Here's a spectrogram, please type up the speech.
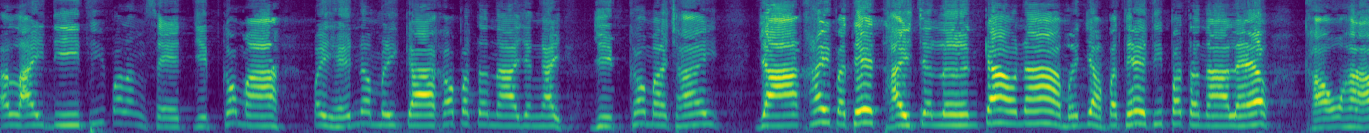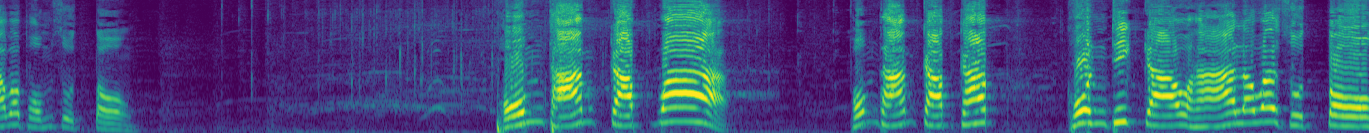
อะไรดีที่ฝรั่งเศสหยิบเข้ามา ไปเห็นอเมริกาเขาพัฒนายังไง หยิบเข้ามาใช้ อยากให้ประเทศไทยเจริญก้าวหน้า เหมือนอย่างประเทศที่พัฒนาแล้ว เขาหาว่าผมสุดโต่งผมถามกลับว่า ผมถามกลับครับ คนที่กล่าวหาแล้วว่าสุดโต่ง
